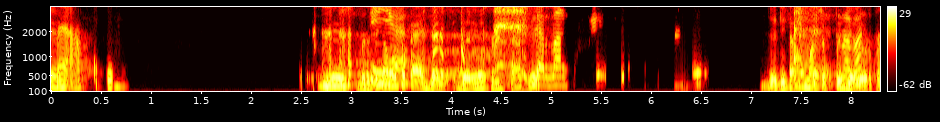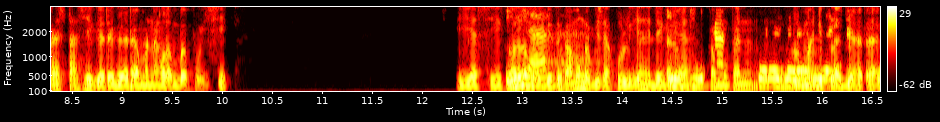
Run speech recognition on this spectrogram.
sampai ya? aku Serius, berarti kamu Iya. tuh kayak jal- jalur prestasi. karena Jadi kamu masuk tuh jalur prestasi gara-gara menang lomba puisi. Iya sih, kalau Iya. gitu kamu nggak bisa kuliah, Deng ya. kira Kamu kan gara-gara lemah di pelajaran.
